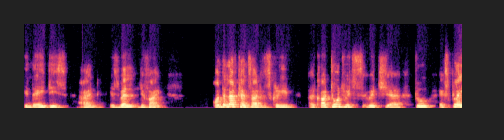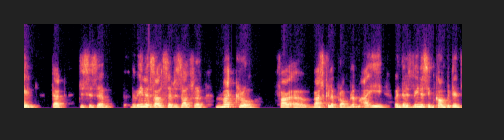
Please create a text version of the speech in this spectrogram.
in the 80s and is well defined. On the left-hand side of the screen, uh, cartoons which, which uh, to explain that this is a, the venous ulcer results from macro uh, vascular problem, i.e. when there is venous incompetence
